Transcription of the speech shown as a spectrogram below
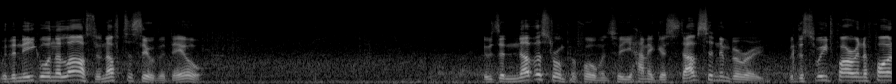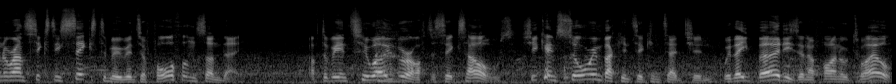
with an eagle in the last enough to seal the deal. It was another strong performance for Johanna Gustavsson in Beroun, with the Swede firing a final round 66 to move into fourth on Sunday. After being two over after six holes, she came soaring back into contention with eight birdies in her final 12,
